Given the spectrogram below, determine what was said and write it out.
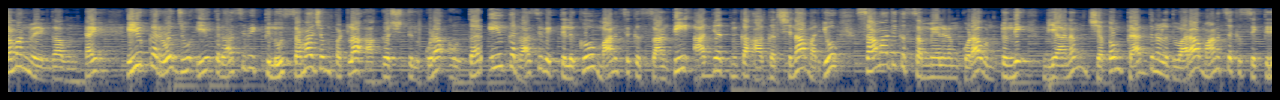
సమన్వయంగా ఉంటాయి. ఈ యొక్క రోజు ఈ యొక్క రాశి వ్యక్తులు సమాజం పట్ల ఆకర్షితులు కూడా అవుతారు. ఈ యొక్క రాశి వ్యక్తులకు మానసిక శాంతి ఆధ్యాత్మిక ఆకర్షణ మరియు సామాజిక సమ్మేళనం కూడా ఉంటుంది. ధ్యానం జపం ప్రార్థనల ద్వారా మానసిక శక్తి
